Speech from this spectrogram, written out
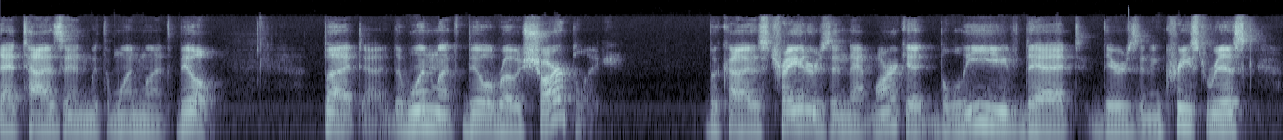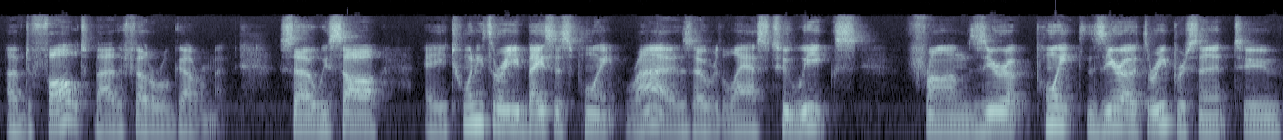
that ties in with the one month bill. But uh, the one month bill rose sharply because traders in that market believe that there's an increased risk of default by the federal government. So we saw a 23 basis point rise over the last two weeks from 0.03% to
